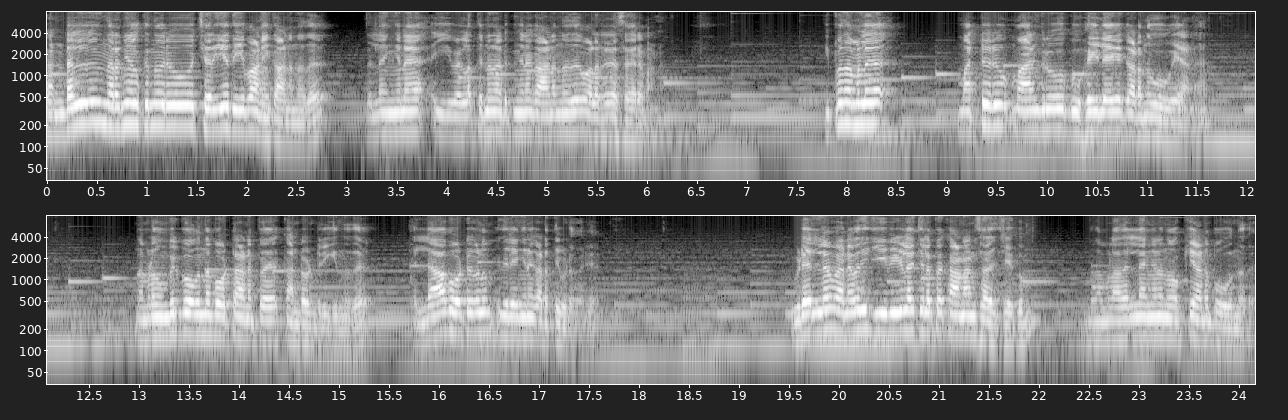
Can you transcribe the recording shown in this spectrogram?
കണ്ടൽ നിറഞ്ഞു നിൽക്കുന്ന ഒരു ചെറിയ ദ്വീപാണ് ഈ കാണുന്നത്. ഇതെല്ലാം ഇങ്ങനെ ഈ വെള്ളത്തിന്റെ നടുക്ക് ഇങ്ങനെ കാണുന്നത് വളരെ രസകരമാണ്. ഇപ്പോൾ നമ്മൾ മറ്റൊരു മാൻഗ്രൂവ് ഗുഹയിലേക്ക് കടന്നു പോവുകയാണ്. നമ്മുടെ മുമ്പിൽ പോകുന്ന ബോട്ടാണ് ഇപ്പോൾ കണ്ടുകൊണ്ടിരിക്കുന്നത്. എല്ലാ ബോട്ടുകളും ഇതിലിങ്ങനെ കടത്തി വിടുവർ ഇവിടെ എല്ലാം അനവധി ജീവികളെ ചിലപ്പോൾ കാണാൻ സാധിച്ചേക്കും. നമ്മൾ അതെല്ലാം അങ്ങനെ നോക്കിയാണ് പോകുന്നത്.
